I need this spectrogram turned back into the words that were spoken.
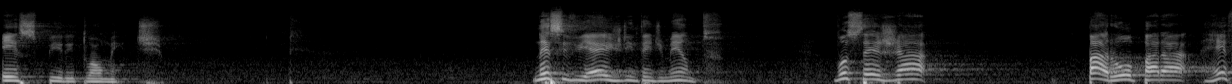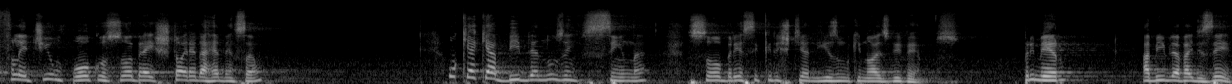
espiritualmente. Nesse viés de entendimento, você já parou para refletir um pouco sobre a história da redenção? O que é que a Bíblia nos ensina sobre esse cristianismo que nós vivemos? Primeiro, a Bíblia vai dizer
